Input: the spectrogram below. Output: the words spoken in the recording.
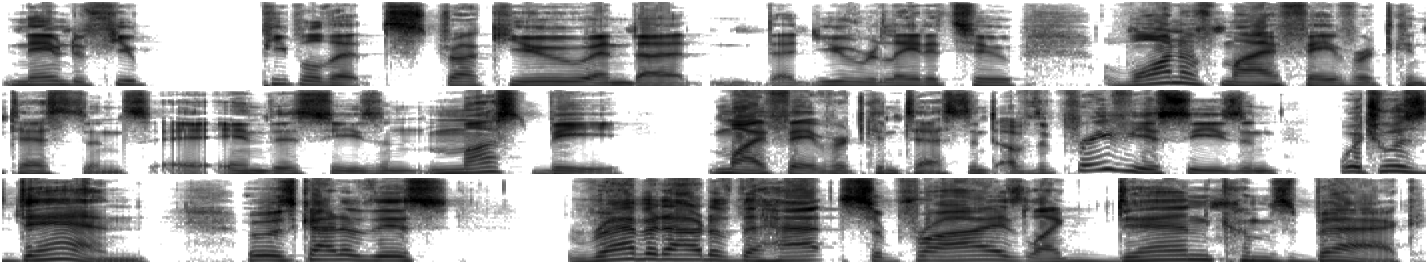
named a few people that struck you and that that you related to. One of my favorite contestants in this season must be my favorite contestant of the previous season, which was Dan, who was kind of this rabbit out of the hat surprise like Dan comes back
